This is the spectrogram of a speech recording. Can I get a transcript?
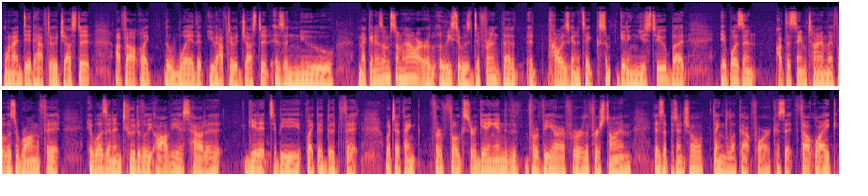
when I did have to adjust it, I felt like the way that you have to adjust it is a new mechanism somehow, or at least it was different. That it, it probably is going to take some getting used to, but it wasn't at the same time if it was a wrong fit it wasn't intuitively obvious how to get it to be like a good fit, which I think for folks who are getting into the, for VR for the first time is a potential thing to look out for because it felt like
